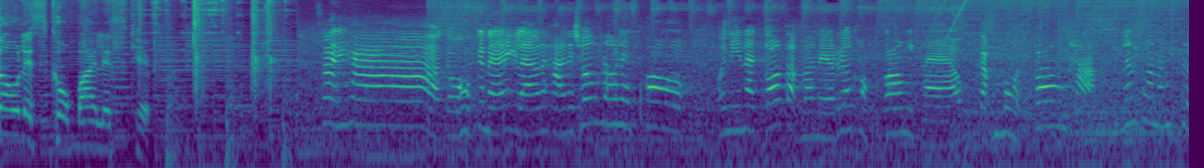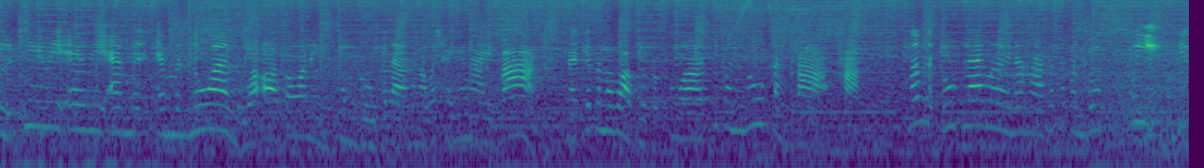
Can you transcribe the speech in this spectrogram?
Knowledge Scope by l e ลับมาพบกันแนทอีกแล้วนะคะ ในช่วง Knowledge Pop วันนี้นัทก็กลับมาในเรื่องของกล้องอีกแล้ว กับโหมดกล้องค่ะ เรื่องตัวหนังสือ TV AV M M Manual หรือว่า Auto อะไรอย่างนี้คงรู้กันแล้วนะคะว่าใช้ยังไงบ้างนัทก็จะมาบอกเกี่ยวกับตัวที่เป็นรูปต่างๆค่ะเริ่มจากรูปแรกเลยนะคะ ก็จะเป็นรูปผู้หญิงที่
